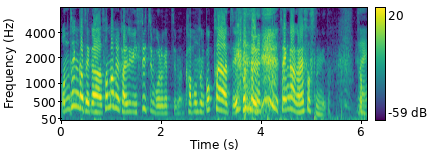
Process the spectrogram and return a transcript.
언젠가 제가 사막을 갈 일이 있을지 모르겠지만 가보면 꼭 타야지 생각을 했었습니다. 네.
